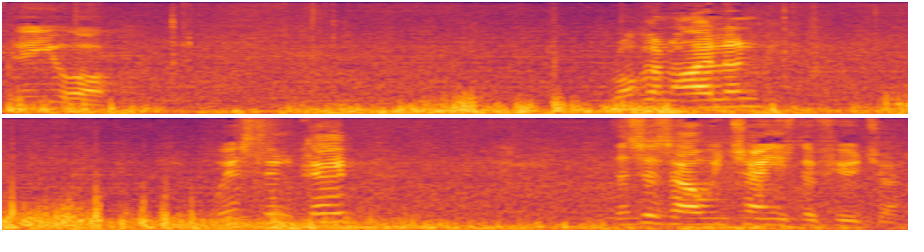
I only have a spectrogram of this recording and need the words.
There you are. Robben Island, Western Cape. This is how we change the future.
